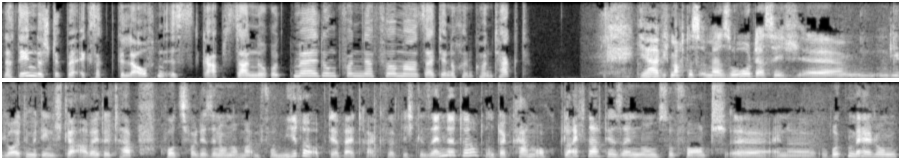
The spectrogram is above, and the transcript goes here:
Nachdem das Stück bei Exakt gelaufen ist, gab es da eine Rückmeldung von der Firma? Seid ihr noch in Kontakt? Ja, ich mache das immer so, dass ich äh, die Leute, mit denen ich gearbeitet habe, kurz vor der Sendung nochmal informiere, ob der Beitrag wirklich gesendet wird. Und da kam auch gleich nach der Sendung sofort äh, eine Rückmeldung,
